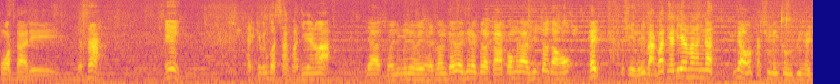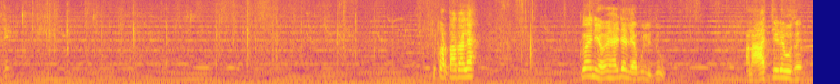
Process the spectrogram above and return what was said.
ઓ તારી. દસા એ હેડકી પેલું બસ શાકભાજી વેણવા. લે સોની મને ભાઈ હેડવાન કર્યો છે ને પેલા કાકો હમણાં આવશે તો દાહો હેડ. શેરડી ભાગવા થેડી યાર મારા અંગાત. લે હવે કશું નહીં કહું હેડજી. શું કરતા હતા લે? કોઈ નહીં હવે હેડે લેબુ લીધું. અને આ ચીડે એવું છે.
